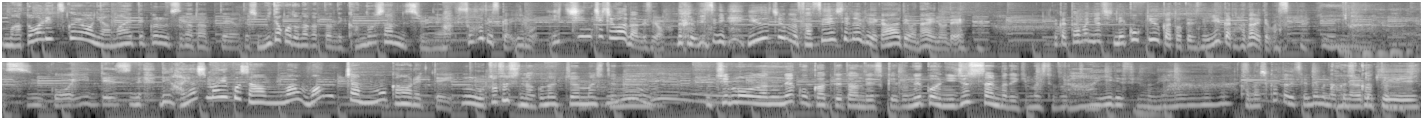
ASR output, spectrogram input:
うまとわりつくように甘えてくる姿って私見たことなかったんで感動したんですよね。あそうですか。いやもう一日中はなんですよ。だから別に YouTube の撮影してる時でガーではないのでだからたまに私猫休暇取ってですね家から離れてます。えーすごいですね。で林真理子さんはワンちゃんも飼われている。もう一昨年亡くなっちゃいましてね。うちもあの猫飼ってたんですけど猫は20歳まで行きましたああいいですよね。悲しかったですよねでも亡くなる時。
